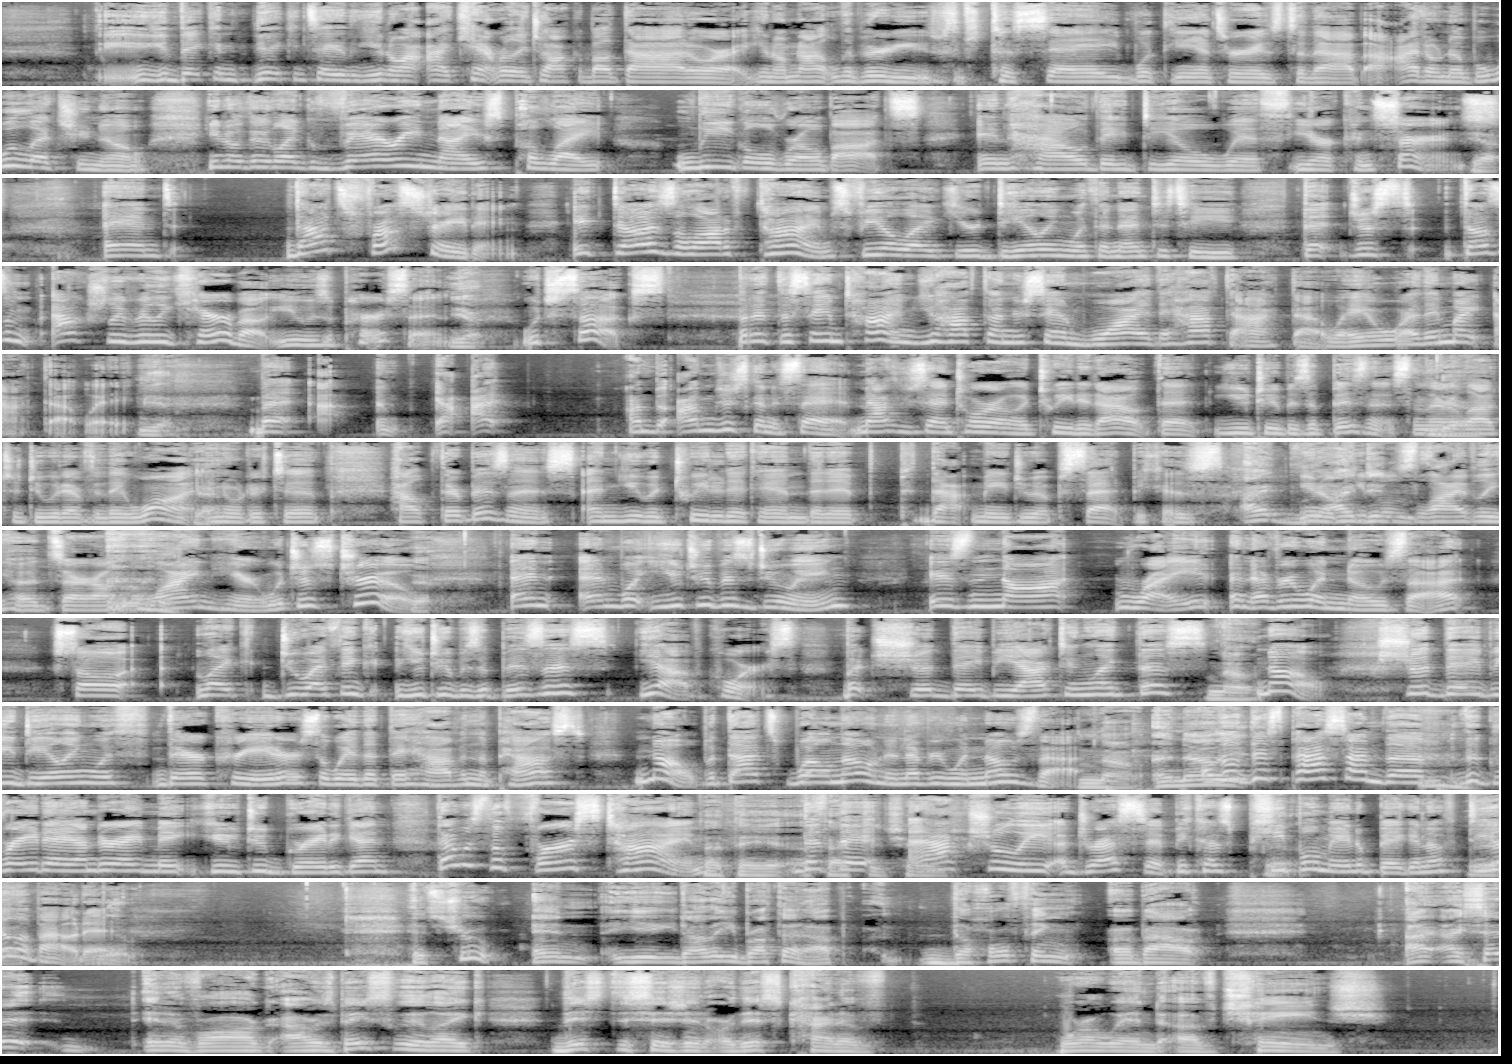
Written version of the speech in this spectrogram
they can they can say you know I can't really talk about that or you know I'm not at liberty to say what the answer is to that. I don't know but we'll let you know. You know they're like very nice polite legal robots in how they deal with your concerns. Yeah. and that's frustrating. It does a lot of times feel like you're dealing with an entity that just doesn't actually really care about you as a person, Yeah. which sucks. But at the same time, you have to understand why they have to act that way or why they might act that way. Yeah. But I, I I'm, I'm just going to say it. Matthew Santoro had tweeted out that YouTube is a business and they're Yeah. allowed to do whatever they want in order to help their business. And you had tweeted at him that it that made you upset because I- you know I people's didn't- livelihoods are on the line here, which is true. And and what YouTube is doing is not right, and everyone knows that. So, like, do I think YouTube is a business? Yeah, of course. But should they be acting like this? No. No. Should they be dealing with their creators the way that they have in the past? No. But that's well known and everyone knows that. No. And now Although they- this past time, the the grade A under A make YouTube great again. That was the first time That they that they change. actually addressed it because people made a big enough deal about it. It's true. And you, now that you brought that up, the whole thing about, I, I said it in a vlog. I was basically like, this decision or this kind of whirlwind of change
